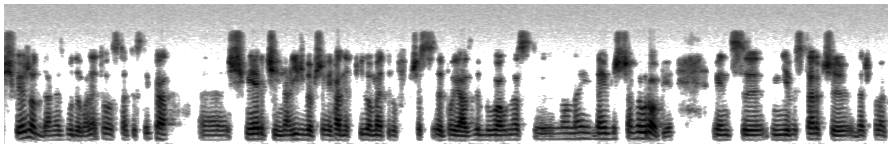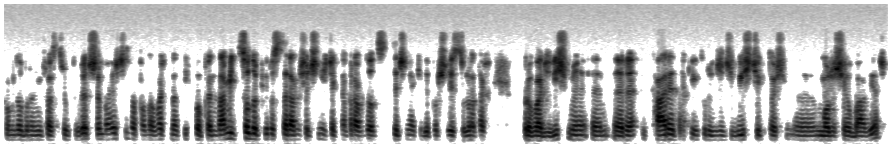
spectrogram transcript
świeżo oddane, zbudowane, to statystyka e, śmierci na liczbę przejechanych kilometrów przez pojazdy była u nas e, no, naj, najwyższa w Europie. Więc y, nie wystarczy dać Polakom dobrą infrastrukturę, trzeba jeszcze zapanować nad ich popędami, co dopiero staramy się czynić tak naprawdę od stycznia, kiedy po 30 latach wprowadziliśmy e, kary takie, których rzeczywiście ktoś e, może się obawiać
